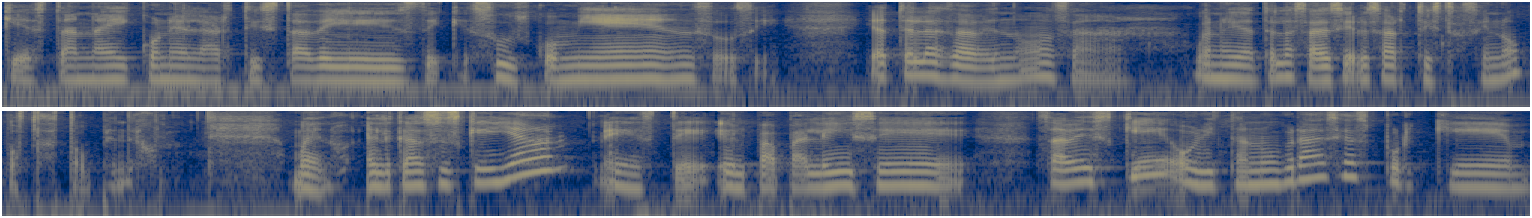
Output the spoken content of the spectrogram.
que están ahí con el artista desde que sus comienzos y ya te la sabes, ¿no? O sea, bueno, ya te la sabes si eres artista, si no, pues estás todo pendejo. Bueno, el caso es que ya, este, el papá le dice, ¿sabes qué? Ahorita no, gracias, porque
